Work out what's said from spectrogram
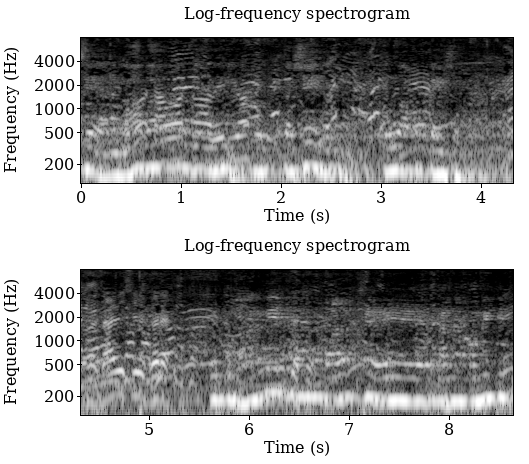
છે અને મહાભારત કશે નથી એવું આપણે કહી શકીએ. એક માનવી બાળક છે એ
